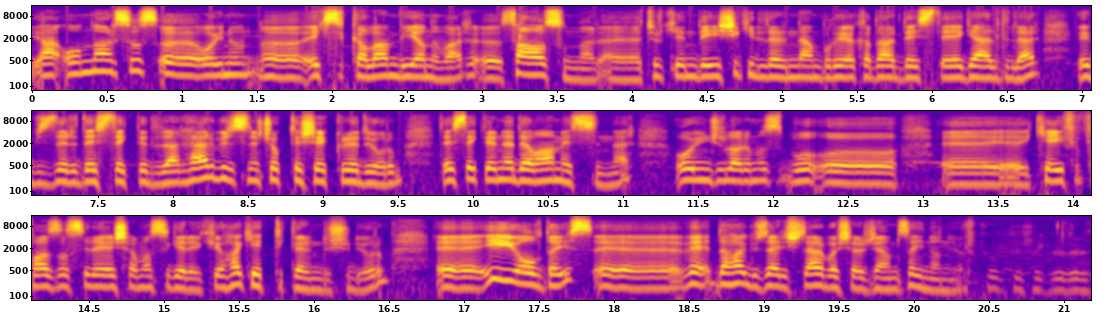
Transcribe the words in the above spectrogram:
Ya onlarsız e, oyunun e, eksik kalan bir yanı var. E, sağ olsunlar. e, Türkiye'nin değişik illerinden buraya kadar desteğe geldiler ve bizleri desteklediler. Her birisine çok teşekkür ediyorum. Desteklerine devam etsinler. Oyuncularımız bu e, e, keyfi fazlasıyla yaşaması gerekiyor. Hak ettiklerini düşünüyorum. E, iyi yoldayız e, ve daha güzel işler başaracağımıza inanıyorum. Çok teşekkür ederiz.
